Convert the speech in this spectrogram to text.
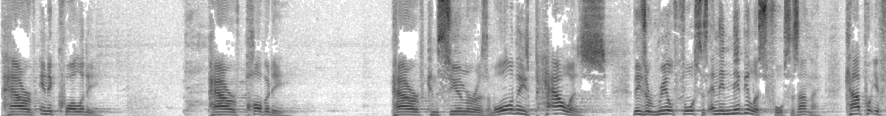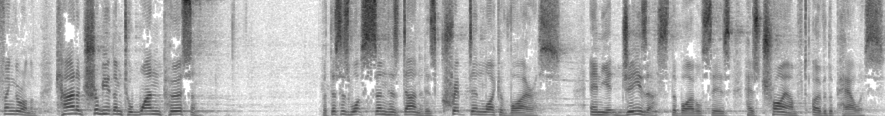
power of inequality, power of poverty, power of consumerism. All of these powers, these are real forces, and they're nebulous forces, aren't they? Can't put your finger on them, can't attribute them to one person. But this is what sin has done. It has crept in like a virus. And yet, Jesus, the Bible says, has triumphed over the powers.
